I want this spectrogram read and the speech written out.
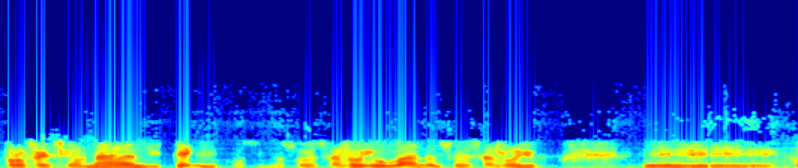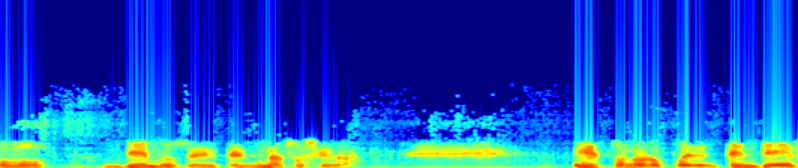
profesional y técnico, sino su desarrollo humano su desarrollo eh, como miembros de, una sociedad. Esto no lo puede entender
